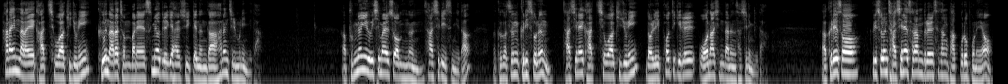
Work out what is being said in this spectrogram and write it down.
하나님 나라의 가치와 기준이 그 나라 전반에 스며들게 할 수 있겠는가 하는 질문입니다. 아, 분명히 의심할 수 없는 사실이 있습니다. 아, 그것은 그리스도는 자신의 가치와 기준이 널리 퍼지기를 원하신다는 사실입니다. 아, 그래서 그리스도는 자신의 사람들을 세상 밖으로 보내어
